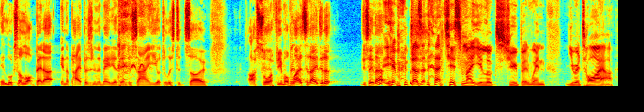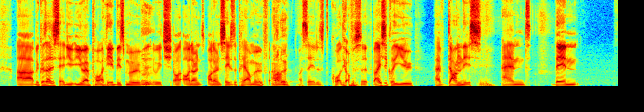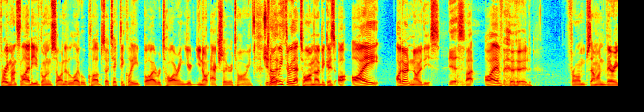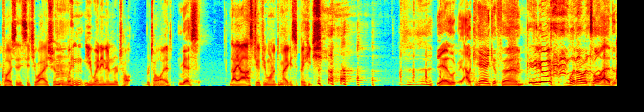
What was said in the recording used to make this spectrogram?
it looks a lot better in the papers and in the media than just saying you got delisted. So I saw a few more players today. Did it? Did you see that? Yeah, but doesn't that just make you look stupid when you retire? Uh, because as I said, you, you have pioneered this move, which I, I don't I don't see it as a power move. Um, I do. I see it as quite the opposite. Basically, you have done this, and then three months later, you've gone and signed at a local club. So technically, by retiring, you're you're not actually retiring. you Talk me through that time though, because I I, I don't know this. Yes. But I've heard from someone very close to this situation that hmm. when you went in and reti- retired, Yes. they asked you if you wanted to make a speech. Yeah, look, I can confirm when I retired,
